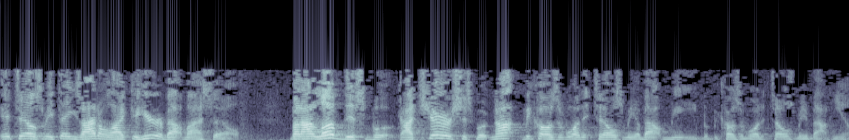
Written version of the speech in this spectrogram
it tells me things I don't like to hear about myself. But I love this book. I cherish this book, not because of what it tells me about me, but because of what it tells me about Him.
